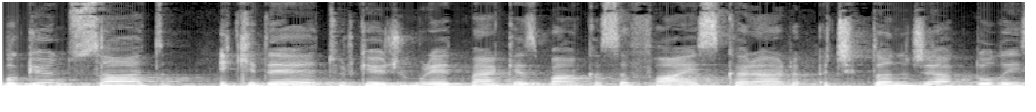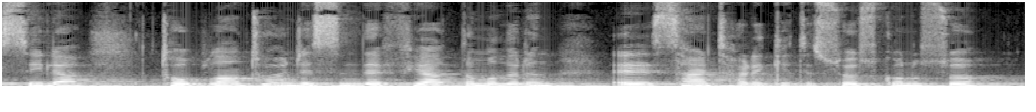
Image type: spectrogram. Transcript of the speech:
Bugün saat 2'de Türkiye Cumhuriyet Merkez Bankası faiz kararı açıklanacak. Dolayısıyla toplantı öncesinde fiyatlamaların e, sert hareketi söz konusu.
